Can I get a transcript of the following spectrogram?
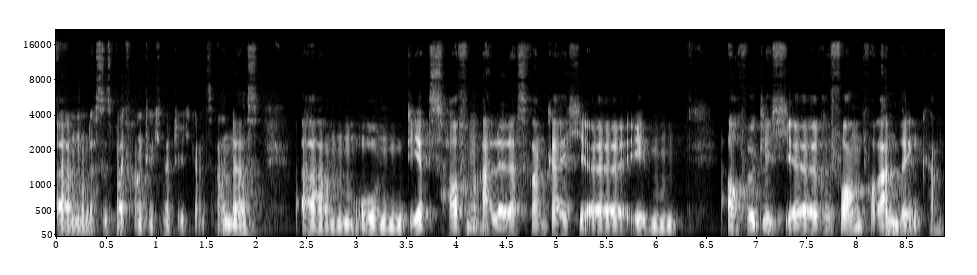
Ähm, und das ist bei Frankreich natürlich ganz anders. Ähm, und jetzt hoffen alle, dass Frankreich äh, eben auch wirklich äh, Reformen voranbringen kann.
